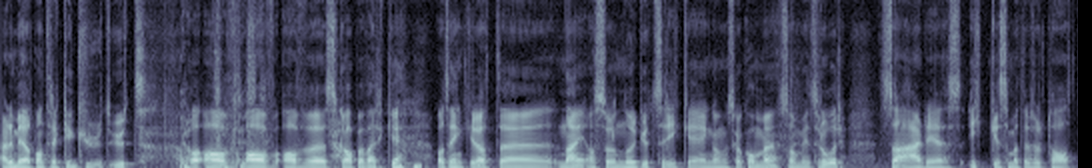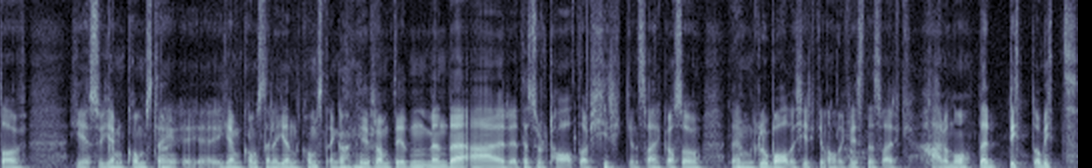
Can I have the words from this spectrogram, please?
er det mer at man trekker Gud ut ja, av, av, av, skaperverket. Mm -hmm. Og tenker at eh, nei, altså når Guds rike en gang skal komme, som vi tror, så er det ikke som et resultat av Jesu hjemkomst, eh, hjemkomst eller gjenkomst en gang i framtiden, men det er et resultat av kirkens verk, altså den globale kirken, alle kristnes verk, her og nå. Det er ditt og mitt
